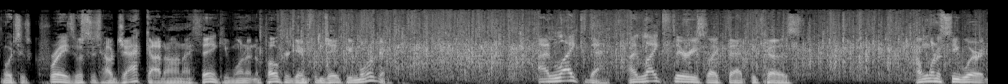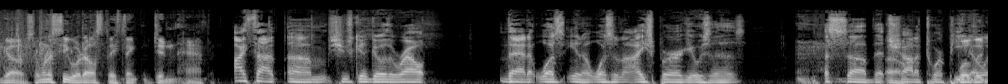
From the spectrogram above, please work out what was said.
which is crazy. This is how Jack got on, I think. He won it in a poker game from JP Morgan. I like that. I like theories like that because I want to see where it goes. I want to see what else they think didn't happen. I thought um, she was going to go the route that it was, you know, it wasn't an iceberg. It was a a sub that shot a torpedo Oh. well, the in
